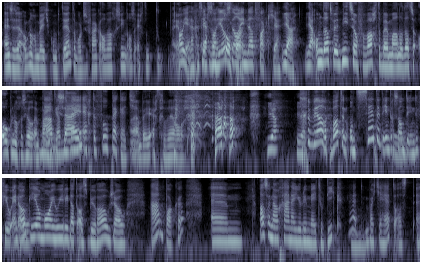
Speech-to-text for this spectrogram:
en ze zijn ook nog een beetje competent. Dan worden ze vaak al wel gezien als echt een. to- Oh ja, dan zitten ze al heel topper. snel in dat vakje. Ja, ja, omdat we het niet zo verwachten bij mannen dat ze ook nog eens heel Nee, empathisch dan ben zijn. je echt de full package. Dan ben je echt geweldig. ja, ja. Geweldig. Wat een ontzettend interessante interview. En ook heel mooi hoe jullie dat als bureau zo aanpakken. Ehm, als we nou gaan naar jullie methodiek, hè, Mhm. wat je hebt als eh,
